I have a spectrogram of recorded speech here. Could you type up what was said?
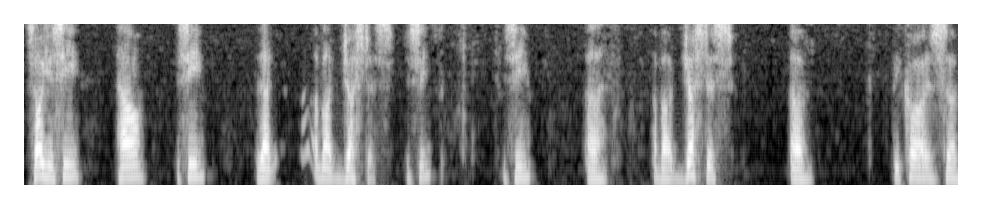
So you see how, you see that about justice, you see? You see? uh, about justice uh, because, uh,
